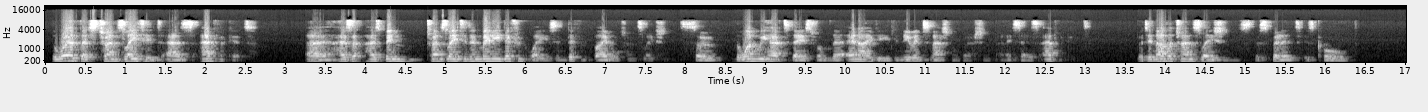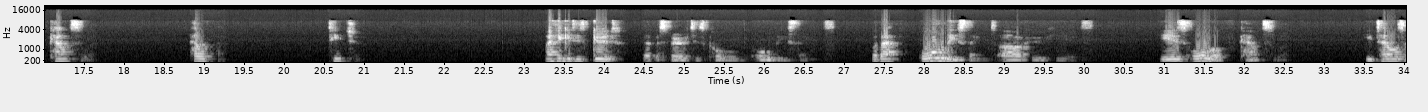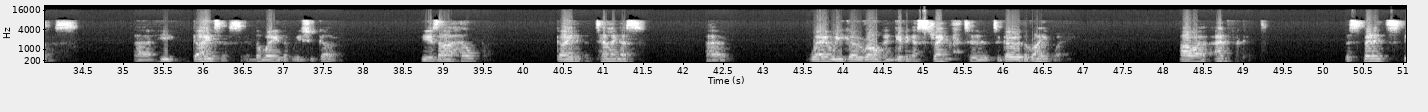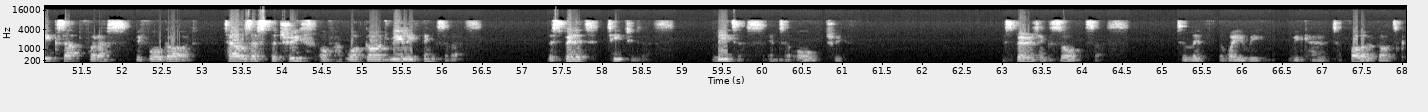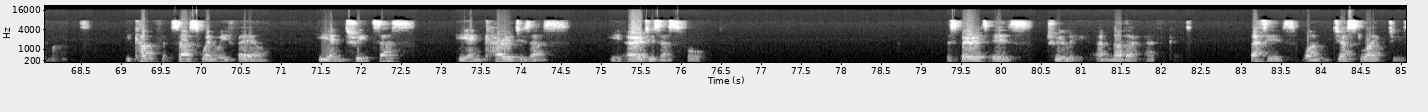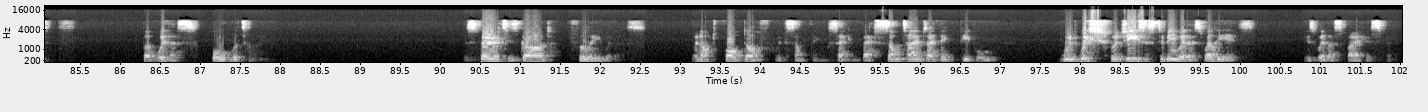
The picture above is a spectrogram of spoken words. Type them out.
The word that's translated as advocate uh, has, has been translated in many different ways in different Bible translations. So the one we have today is from the NIV, the New International Version, and it says advocate. But in other translations, the Spirit is called counselor, helper, teacher. I think it is good that the Spirit is called all these things, for that all these things are who he is. He is all of counselor. He tells us, uh, he guides us in the way that we should go. He is our helper, guide, telling us uh, where we go wrong and giving us strength to, to go the right way. Our advocate. The Spirit speaks up for us before God, tells us the truth of what God really thinks of us the Spirit teaches us, leads us into all truth. The Spirit exhorts us to live the way we, we can, to follow God's commands. He comforts us when we fail. He entreats us. He encourages us. He urges us forward. The Spirit is truly another advocate. That is, one just like Jesus but with us all the time. The Spirit is God fully with us. we're not fobbed off with something second best. Sometimes I think people would wish for Jesus to be with us. Well, he is. He's with us by his Spirit.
